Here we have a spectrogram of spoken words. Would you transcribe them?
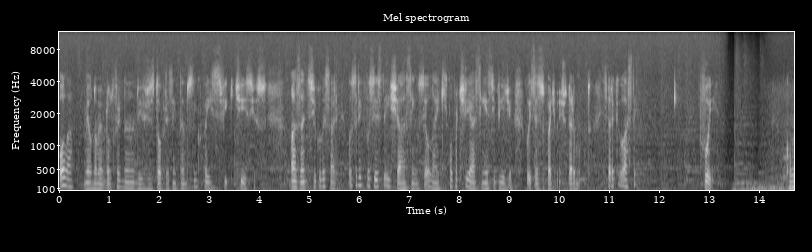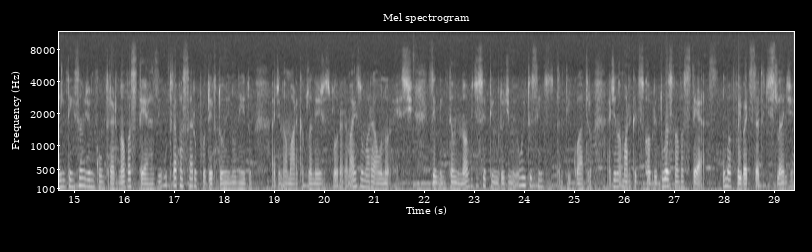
Olá, meu nome é Bruno Fernando e hoje estou apresentando 5 países fictícios. Mas antes de começar, gostaria que vocês deixassem o seu like e compartilhassem esse vídeo, pois isso pode me ajudar muito. Espero que gostem. Fui. Com a intenção de encontrar novas terras e ultrapassar o poder do Reino Unido, a Dinamarca planeja explorar mais o mar ao noroeste. Sendo então em 9 de setembro de 1834, a Dinamarca descobre duas novas terras. Uma foi batizada de Islândia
